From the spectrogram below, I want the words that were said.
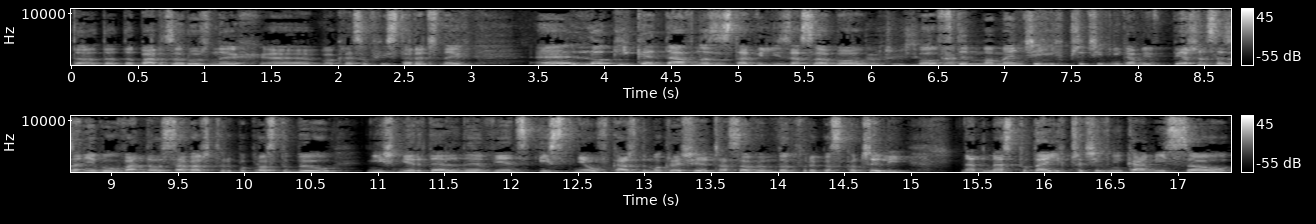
do, do, do bardzo różnych e, okresów historycznych. E, logikę dawno zostawili za sobą, no, bo w tak. tym momencie ich przeciwnikami w pierwszym sezonie był Vandal Savage, który po prostu był nieśmiertelny, więc istniał w każdym okresie czasowym, do którego skoczyli. Natomiast tutaj ich przeciwnikami są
